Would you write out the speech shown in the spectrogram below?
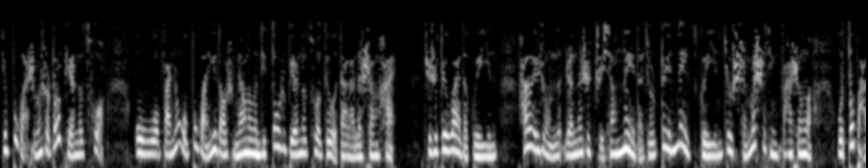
就不管什么事儿都是别人的错，我我反正我不管遇到什么样的问题都是别人的错，给我带来了伤害，这是对外的归因。还有一种人呢是指向内的，就是对内归因，就什么事情发生了，我都把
